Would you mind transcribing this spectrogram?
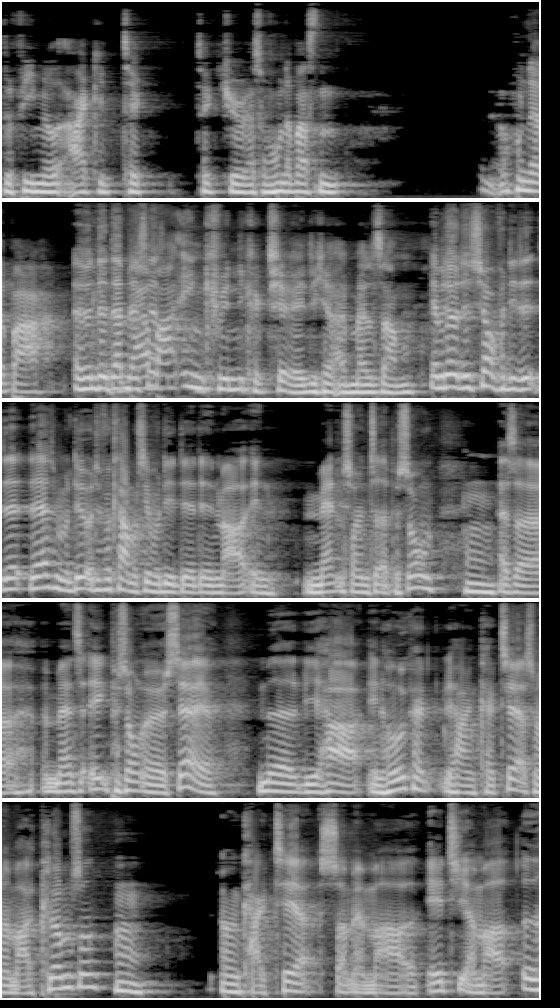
the female architecture. Altså, hun er bare sådan, hun er bare, Altså, det, der, der er bare en kvindelig karakter i de her af dem alle sammen. Jamen det, var, det er sjovt, fordi det, det, det, er, som- det, det forklarer måske, fordi det, det er en meget en mandsorienteret person. Hmm. Altså mands, ikke person øh, serie, med at vi har en hovedkarakter, vi har en karakter, som er meget klumset, Hmm. og en karakter, som er meget edgy og meget øh.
